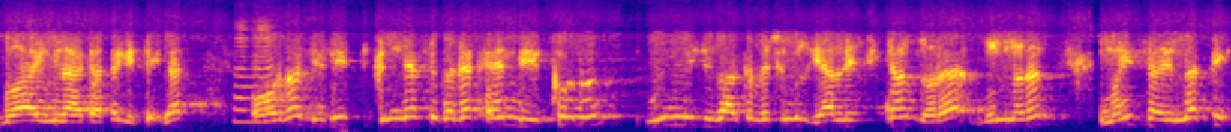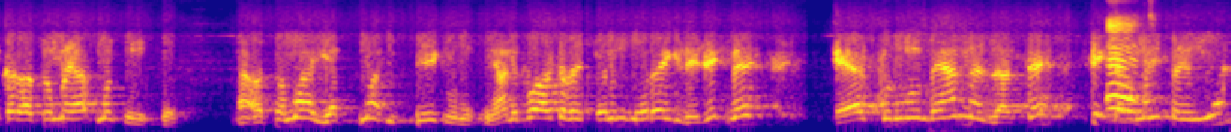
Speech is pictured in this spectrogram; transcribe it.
bu ay mülakata gidecekler. Orada bizi sıkıntıya sokacak en büyük konu 1500 arkadaşımız yerleştikten sonra bunların Mayıs ayında tekrar atama yapma konusu. Yani atama yapma isteği konusu. Yani bu arkadaşlarımız oraya gidecek ve eğer kurumu beğenmezlerse tekrar Evet. Mayıs ayında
